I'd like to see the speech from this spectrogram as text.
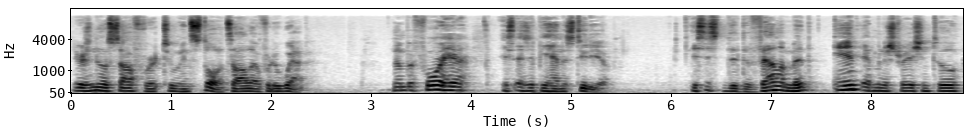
there's no software to install, it's all over the web. Number four here is SAP HANA Studio. This is the development and administration tool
